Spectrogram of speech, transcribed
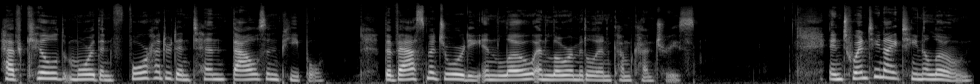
have killed more than 410,000 people, the vast majority in low and lower middle income countries. In 2019 alone,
